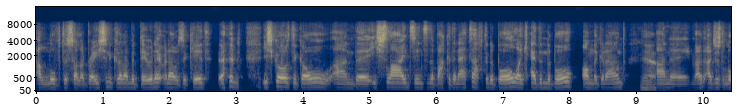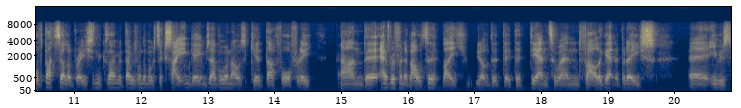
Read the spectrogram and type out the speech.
I loved the celebration because I remember doing it when I was a kid. he scores the goal and uh, he slides into the back of the net after the ball, like heading the ball on the ground. Yeah. And uh, I, I, just loved that celebration because I mean, that was one of the most exciting games ever when I was a kid. That four three and uh, everything about it, like you know the the the end to end foul, getting a brace uh, he was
